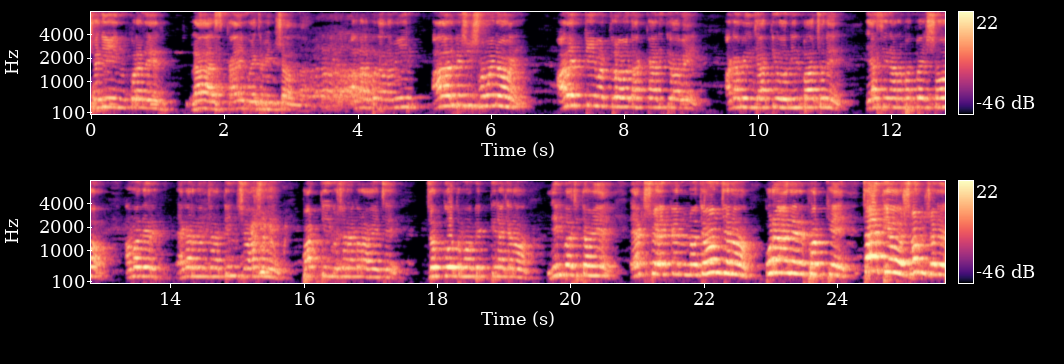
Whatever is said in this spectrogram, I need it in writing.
সেদিন কোরআনের রাজ কায়েম হয়ে যাবে ইনশাআল্লাহ। আল্লাহ আলামিন আর বেশি সময় নয়, আরেকটি মাত্র ধাক্কা দিতে হবে। আগামী জাতীয় নির্বাচনে ইয়াসিন আরাফাত ভাই সহ আমাদের এগারো জন ছাড়া তিনশো আসনে প্রার্থী ঘোষণা করা হয়েছে। যোগ্যতম ব্যক্তিরা যেন নির্বাচিত হয়ে একশো একান্ন জন যেন কোরআনের পক্ষে জাতীয় সংসদে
